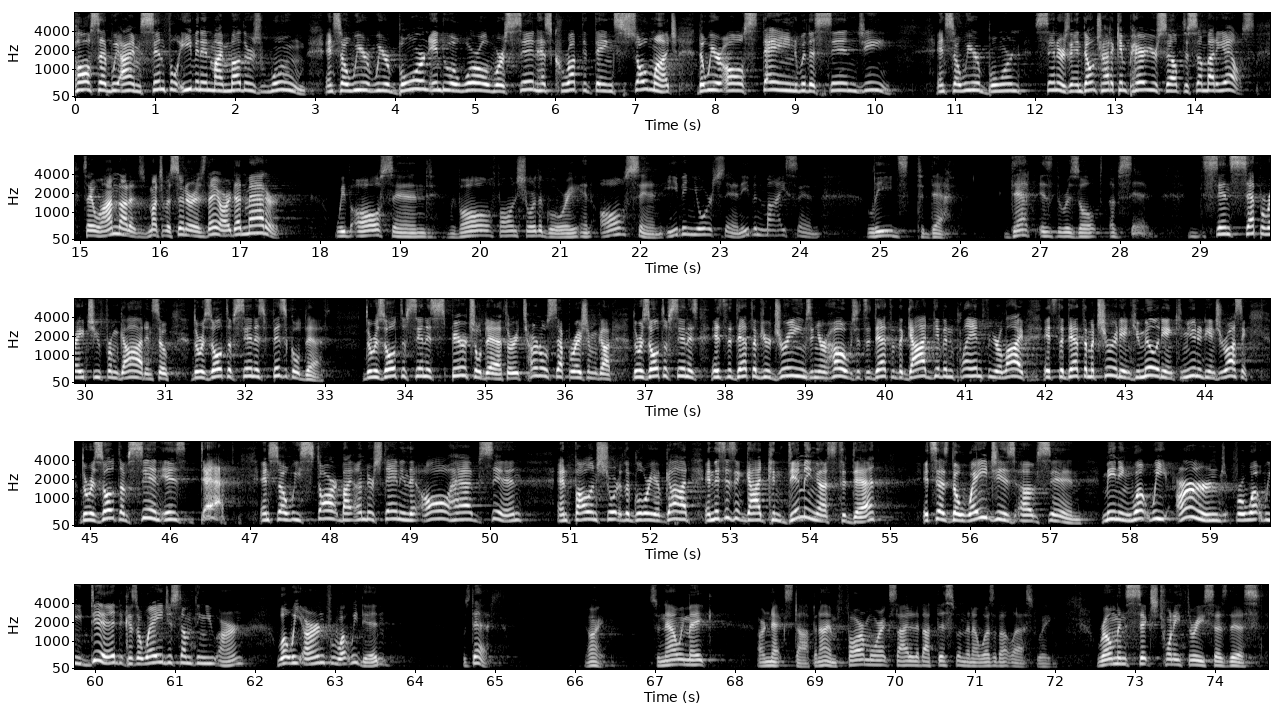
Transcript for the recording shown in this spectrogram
Paul said, I am sinful even in my mother's womb. And so we are, we are born into a world where sin has corrupted things so much that we are all stained with a sin gene. And so we are born sinners. And don't try to compare yourself to somebody else. Say, well, I'm not as much of a sinner as they are. It doesn't matter. We've all sinned. We've all fallen short of the glory. And all sin, even your sin, even my sin, leads to death. Death is the result of sin. Sin separates you from God. And so the result of sin is physical death. The result of sin is spiritual death or eternal separation from God. The result of sin is it's the death of your dreams and your hopes. It's the death of the God given plan for your life. It's the death of maturity and humility and community and generosity. The result of sin is death. And so we start by understanding that all have sinned and fallen short of the glory of God. And this isn't God condemning us to death. It says the wages of sin, meaning what we earned for what we did, because a wage is something you earn. What we earned for what we did was death. All right, so now we make our next stop, and I am far more excited about this one than I was about last week. Romans 6:23 says this:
